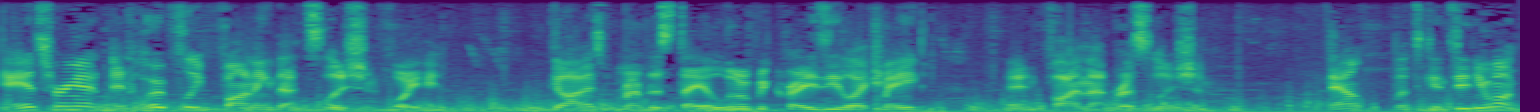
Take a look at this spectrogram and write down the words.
answering it, and hopefully finding that solution for you. Guys, remember to stay a little bit crazy like me and find that resolution. Now, let's continue on.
